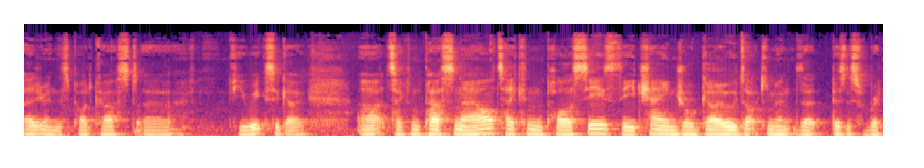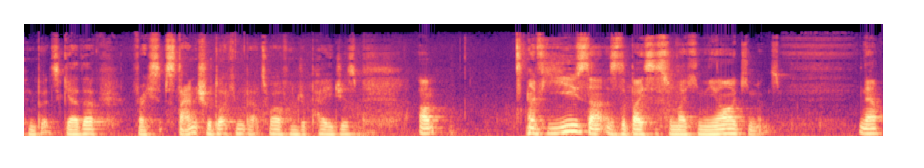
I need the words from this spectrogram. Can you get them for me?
earlier in this podcast uh, a few weeks ago. Uh, taken personnel, taken policies, the change or go document that Business for Britain put together, very substantial document, about 1,200 pages. Um, I've used that as the basis for making the argument. Now,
